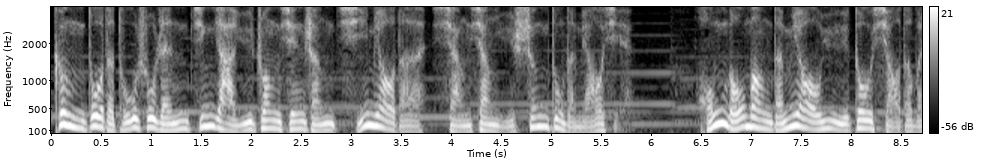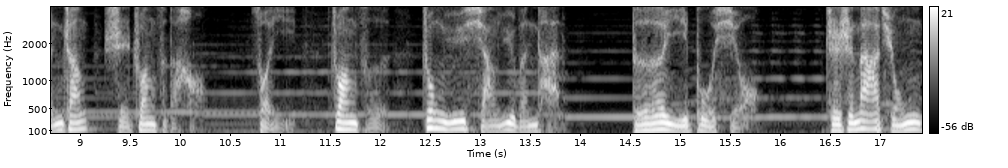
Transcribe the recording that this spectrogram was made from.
更多的读书人惊讶于庄先生奇妙的想象与生动的描写，《红楼梦》的妙喻都晓得文章是庄子的好，所以庄子终于享誉文坛，得以不朽。只是那穷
